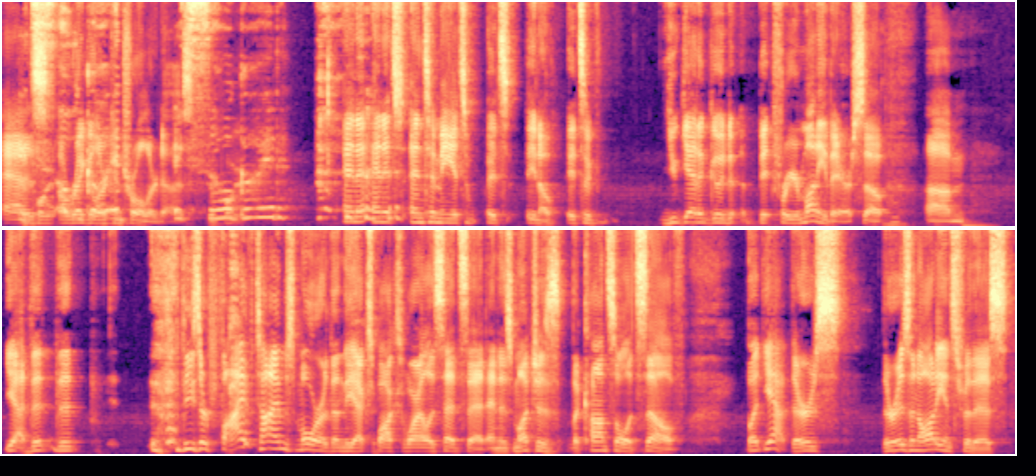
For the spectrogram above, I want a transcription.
as point. a regular good. controller does It's so good. and it- and it's and to me it's it's you know it's a you get a good bit for your money there. So um yeah the the these are five times more than the Xbox wireless headset and as much as the console itself. But yeah there's there is an audience for this.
